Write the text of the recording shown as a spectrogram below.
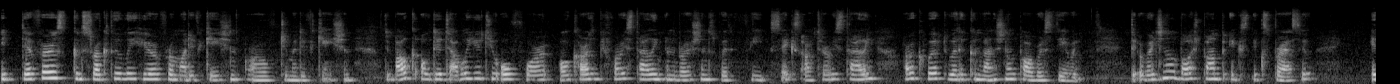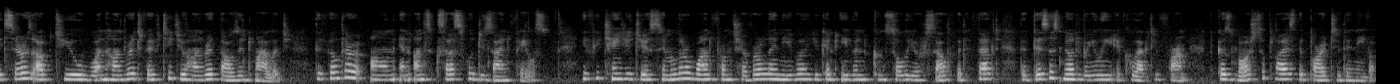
It differs constructively here from modification or to modification. The bulk of the W204, all cars before restyling and versions with V6 after restyling are equipped with a conventional power steering. The original Bosch pump is expressive, it serves up to 150 to 100,000 mileage. The filter on an unsuccessful design fails. If you change it to a similar one from Chevrolet Niva, you can even console yourself with the fact that this is not really a collective farm, because Bosch supplies the part to the Niva.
